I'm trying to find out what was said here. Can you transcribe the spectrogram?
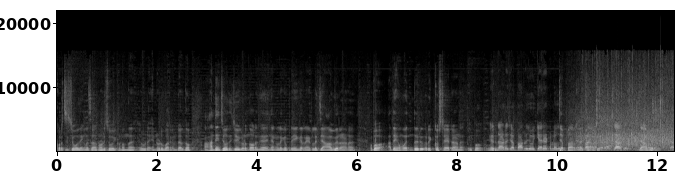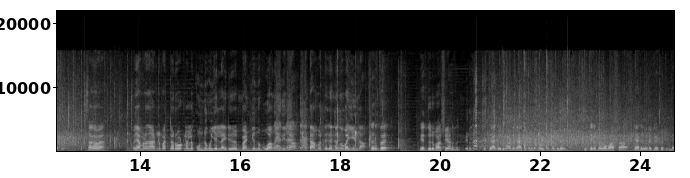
കുറച്ച് ചോദ്യങ്ങൾ സാറിനോട് ചോദിക്കണമെന്ന് ഇവിടെ എന്നോട് പറഞ്ഞിട്ടുണ്ടായിരുന്നു. ആദ്യം ചോദ്യം ചോദിക്കണം എന്ന് പറഞ്ഞാൽ ഞങ്ങളൊക്കെ പ്രിയങ്കരനായിട്ടുള്ള ജാബിറാണ്. അപ്പോൾ അദ്ദേഹം എന്തൊരു റിക്വസ്റ്റ് ആയിട്ടാണ് ഇപ്പോൾ എന്താണ് ജബ്ബാറിന് ചോദിക്കാനായിട്ടുള്ളത്? ജബ്ബാറല്ല ജാബിർ. ജാബിർ. ജാബിറാണ് സഹവ അപ്പൊ നമ്മുടെ നാട്ടിൽ പറ്റ റോട്ടിലെല്ലാം കുണ്ടും കുയ്യല്ലായിട്ട് വണ്ടിയൊന്നും പോവാൻ കഴിയുന്നില്ല? അത്താകുമ്പോഴത്തേക്ക് എന്തൊന്നും വയ്യണ്ട നിർത്ത്. എന്തൊരു ഭാഷയാണത് ഞാൻ ഒരുപാട് രാജ്യങ്ങളിൽ പോയിട്ടുണ്ടെങ്കിലും ഇത്തരത്തിലുള്ള ഭാഷ ഞാൻ ഇതുവരെ കേട്ടിട്ടില്ല.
